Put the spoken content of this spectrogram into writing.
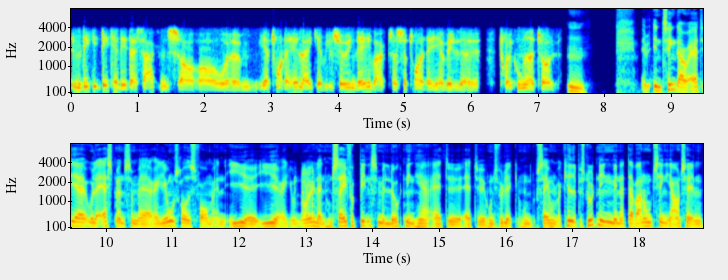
Det, det kan det da sagtens, og, og øh, jeg tror da heller ikke, jeg vil søge en lægevagt, så så tror jeg da, jeg vil øh, trykke 112. Mm. En ting, der jo er, det er Ulla Asman, som er regionsrådsformand i, øh, i Region Nordjylland. Hun sagde i forbindelse med lukningen her, at, øh, at øh, hun selvfølgelig hun sagde, at hun var ked af beslutningen, men at der var nogle ting i aftalen,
